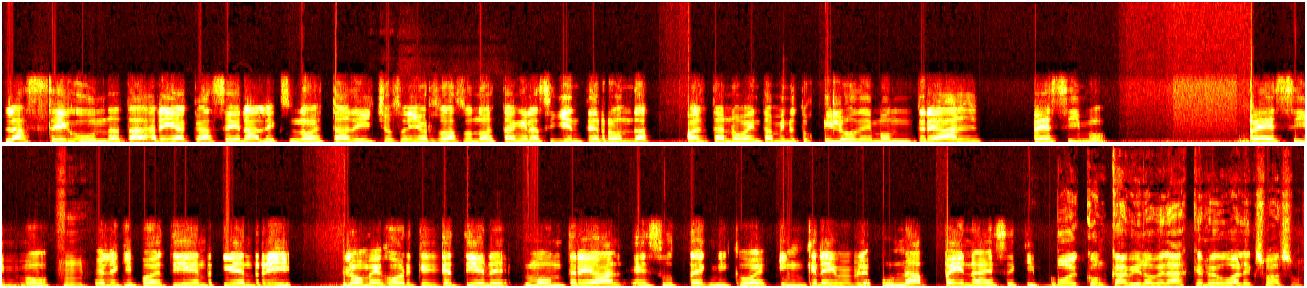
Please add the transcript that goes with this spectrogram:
la segunda tarea que hacer, Alex. No está dicho, señor Suazo, no están en la siguiente ronda. Faltan 90 minutos. Y lo de Montreal, pésimo. Pésimo. Hmm. El equipo de Thierry Henry. Lo mejor que tiene Montreal es su técnico. Es increíble. Una pena ese equipo. Voy con Cabilo Velázquez, luego Alex Suazo.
